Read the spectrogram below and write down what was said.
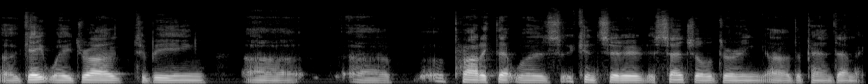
a gateway drug to being uh, uh a product that was considered essential during uh, the pandemic.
